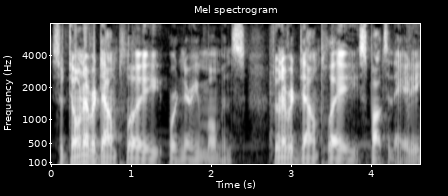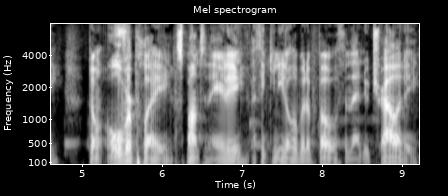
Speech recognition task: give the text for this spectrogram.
So don't ever downplay ordinary moments. Don't ever downplay spontaneity. Don't overplay spontaneity. I think you need a little bit of both and that neutrality.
